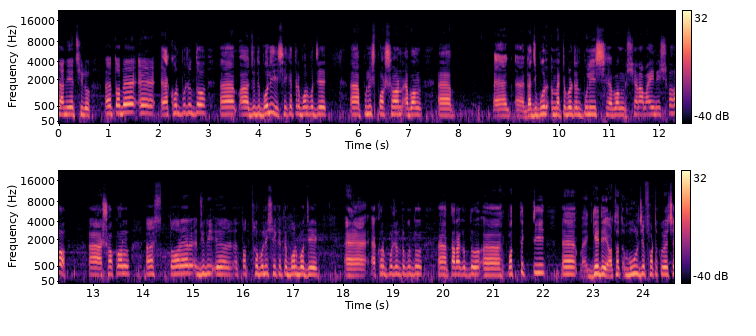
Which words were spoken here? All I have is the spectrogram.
জানিয়েছিল। তবে এখন পর্যন্ত যদি বলি, সেক্ষেত্রে বলব যে পুলিশ প্রশাসন এবং গাজীপুর মেট্রোপলিটন পুলিশ এবং সেনাবাহিনী সহ সকল স্তরের যদি তথ্য বলি, সেক্ষেত্রে বলব যে এখন পর্যন্ত কিন্তু তারা কিন্তু প্রত্যেকটি গেডে অর্থাৎ মূল যে ফটক রয়েছে,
